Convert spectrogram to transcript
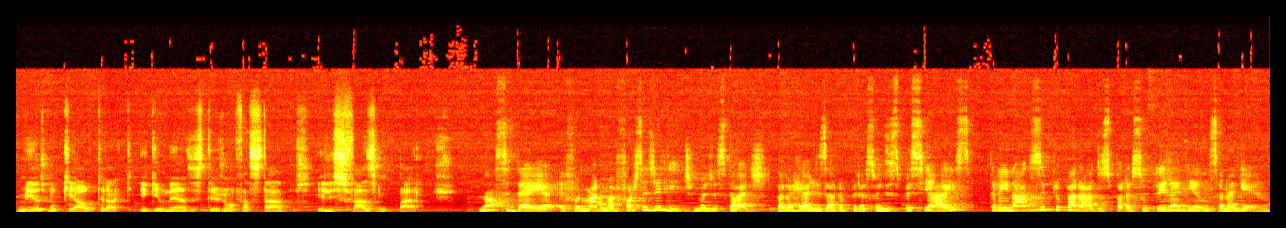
Mesmo que Altrak e Gilneas estejam afastados, eles fazem parte. Nossa ideia é formar uma força de elite, Majestade, para realizar operações especiais, treinados e preparados para suprir a aliança na guerra.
